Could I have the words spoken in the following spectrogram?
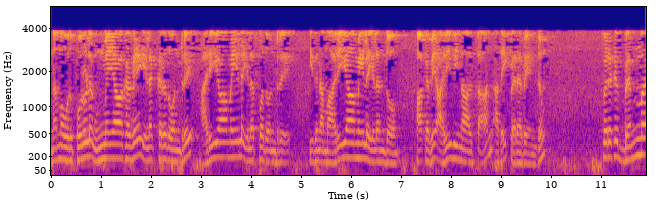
நம்ம ஒரு பொருளை உண்மையாகவே இழக்கிறது ஒன்று அறியாமையில இழப்பது ஒன்று. இது நம்ம அறியாமையில இழந்தோம். ஆகவே அறிவினால் தான் அதை பெற வேண்டும். பிறகு பிரம்ம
